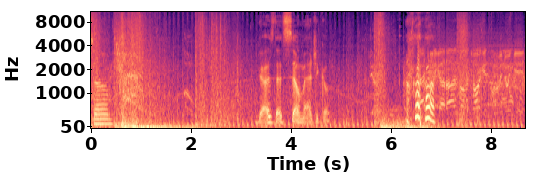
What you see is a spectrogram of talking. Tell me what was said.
some. Guys, that's so magical. We got eyes on the target, moving to engage.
